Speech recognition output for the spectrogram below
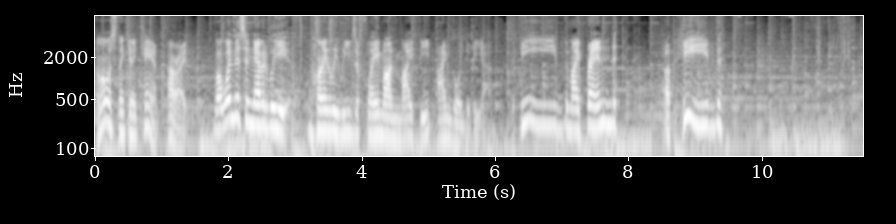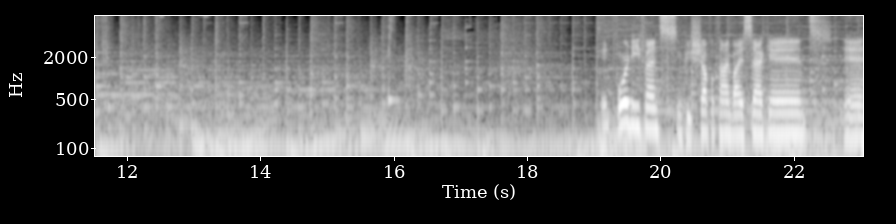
I'm almost thinking it can't. All right. Well, when this inevitably finally leaves a flame on my feet, I'm going to be peeved, my friend. Peeved. In four defense, increase shuffle time by a second. Eh.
